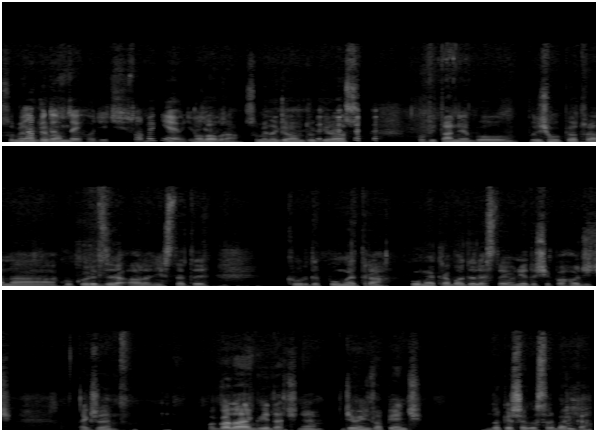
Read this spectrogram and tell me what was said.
W sumie Ja nagrywam. tutaj chodzić. Sławek nie wiem gdzie No dobra, chodził. w sumie nagrywam drugi raz powitanie, bo byliśmy u Piotra na kukurydzy, ale niestety kurde pół metra, pół metra badyle stoją, nie da się pochodzić. Także pogoda jak widać, nie? 925 do pierwszego sreberka.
